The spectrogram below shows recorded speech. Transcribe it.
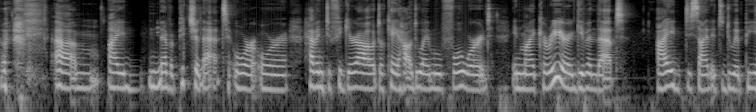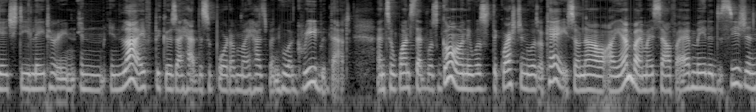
um, I never pictured that, or or having to figure out, okay, how do I move forward in my career, given that I decided to do a PhD later in, in, in life because I had the support of my husband who agreed with that. And so once that was gone, it was the question was okay, so now I am by myself. I have made a decision,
